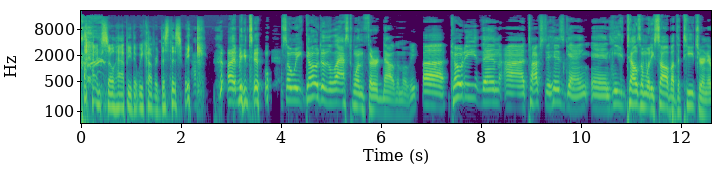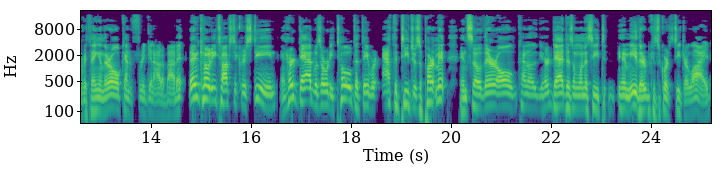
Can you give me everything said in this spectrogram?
I'm so happy that we covered this this week. Uh, me too. So we go to the last one third now of the movie. Uh, Cody then uh, talks to his gang and he tells them what he saw about the teacher and everything, and they're all kind of freaking out about it. Then Cody talks to Christine, and her dad was already told that they were at the teacher's apartment, and so they're all kind of. Her dad doesn't want to see t- him either because, of course, the teacher lied.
